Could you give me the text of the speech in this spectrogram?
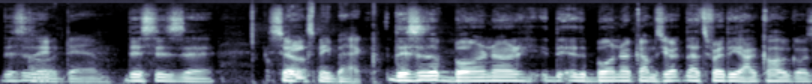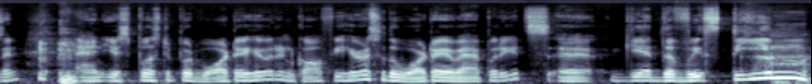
this is Oh, it. damn. This is a. So Takes me back. this is a burner. The, the burner comes here. That's where the alcohol goes in, and you're supposed to put water here and coffee here, so the water evaporates. Uh, get the steam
